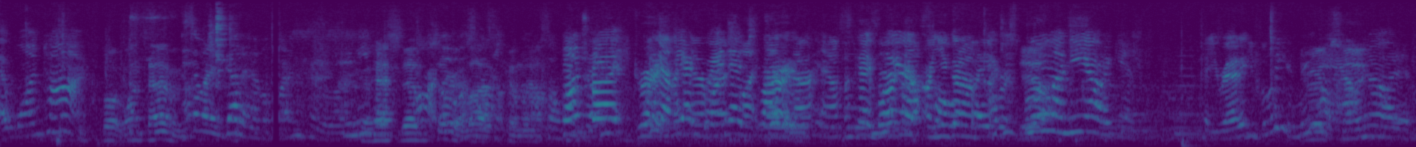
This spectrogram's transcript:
At one time. Well, at one time, Somebody's gotta have a lighter. a half dozen cigarette lights coming out. Don't try. Dre. We had granddad's lighter in our house. Okay, Bart, now, are you gonna? I just blew Yeah. my knee out again. Okay, you ready? You ready to sing? No, I didn't.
